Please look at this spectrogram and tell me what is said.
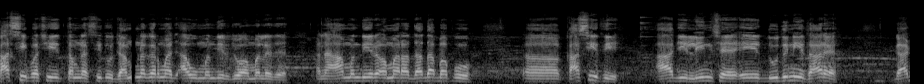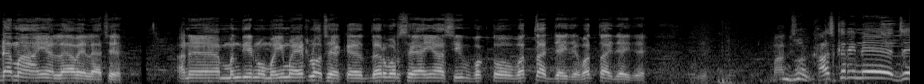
કાશી પછી તમને સીધું જામનગરમાં જ આવું મંદિર જોવા મળે છે. અને આ મંદિર અમારા દાદા બાપુ કાશીથી, આ જે લિંગ છે એ દૂધની ધારે ગાડામાં અહીંયા લાવેલા છે. અને મંદિરનો મહિમા એટલો છે કે દર વર્ષે અહીંયા શિવ ભક્તો વધતા જ જાય છે વધતા જ જાય છે. ખાસ કરીને જે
